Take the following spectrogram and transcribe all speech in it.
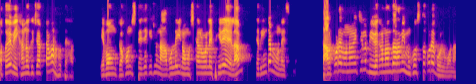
অতএব এখানেও কিছু একটা আমার হতে হবে। এবং যখন স্টেজে কিছু না বলেই, নমস্কার বলে ফিরে এলাম, সেদিনটা মনে ছিল। তারপরে মনে হয়েছিল, বিবেকানন্দ আর আমি মুখস্থ করে বলব না।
